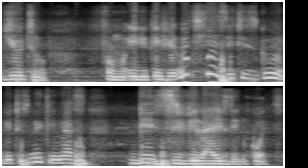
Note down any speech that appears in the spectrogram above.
due to formal education, which yes, it is good. It is making us be civilized in quotes.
